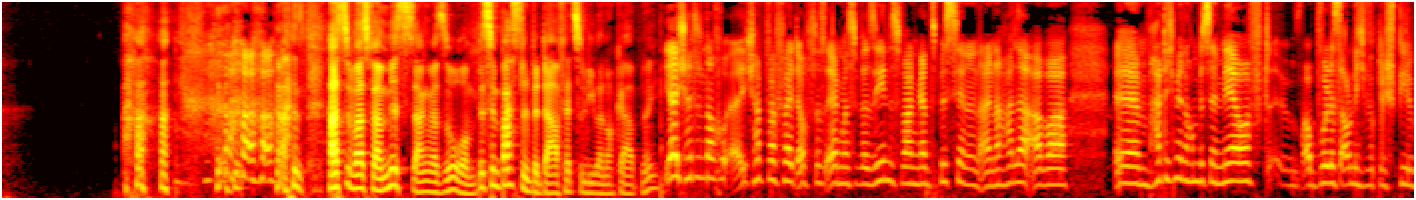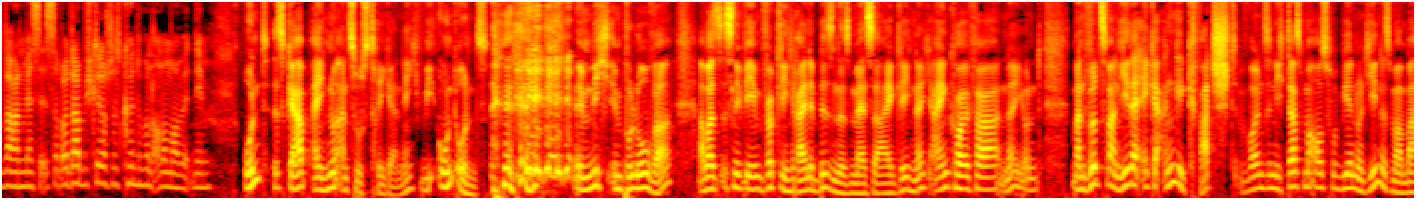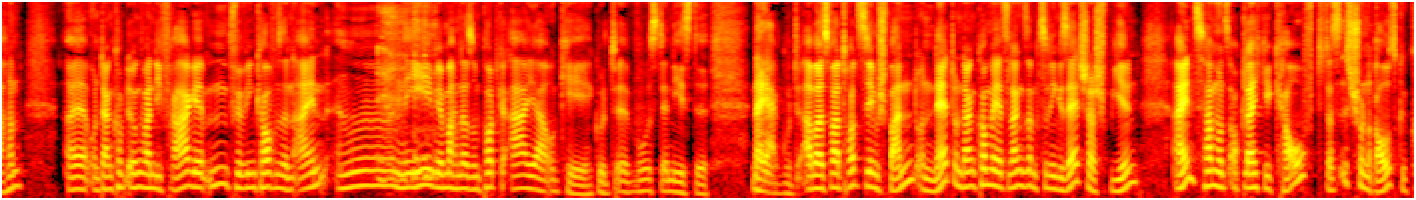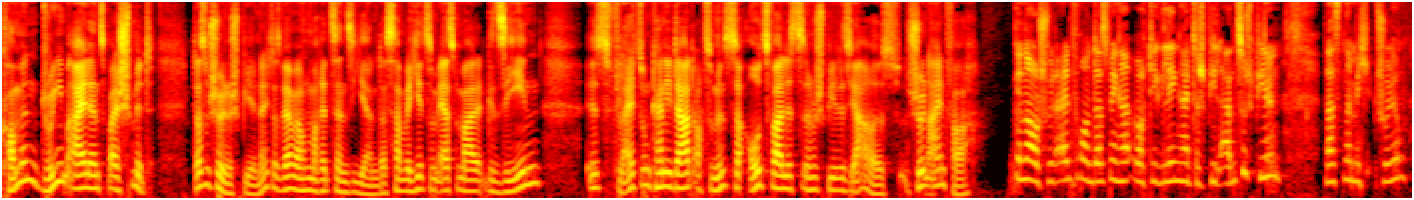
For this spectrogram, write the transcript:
Hast du was vermisst, sagen wir so rum? Bisschen Bastelbedarf hättest du lieber noch gehabt, ne? Ja, ich hatte noch, ich habe vielleicht auch was, irgendwas übersehen. Es war ein ganz bisschen in einer Halle, aber ähm, hatte ich mir noch ein bisschen mehr oft, obwohl das auch nicht wirklich Spielwarenmesse ist. Aber da habe ich gedacht, das könnte man auch nochmal mitnehmen. Und es gab eigentlich nur Anzugsträger, nicht? Wie, und uns. nicht im Pullover. Aber es ist eben wirklich eine reine Businessmesse eigentlich, nicht? Einkäufer, nicht? Und man wird zwar an jeder Ecke angequatscht, wollen sie nicht das mal ausprobieren und jenes mal machen. Äh, und dann kommt irgendwann die Frage, hm, für wen kaufen sie denn ein? Äh, nee, wir machen da so einen Podcast. Ah ja, okay, gut, äh, wo ist der nächste? Naja, gut. Aber es war trotzdem spannend und nett. Und dann kommen wir jetzt langsam zu den Gesellschaftsspielen. Eins haben wir uns auch gleich gekauft gekauft, das ist schon rausgekommen, Dream Islands bei Schmidt. Das ist ein schönes Spiel, nicht? das werden wir auch mal rezensieren. Das haben wir hier zum ersten Mal gesehen. Ist vielleicht so ein Kandidat auch zumindest zur Auswahlliste zum Spiel des Jahres. Schön einfach. Genau, schön einfach und deswegen hatten wir auch die Gelegenheit, das Spiel anzuspielen, was nämlich, Entschuldigung,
